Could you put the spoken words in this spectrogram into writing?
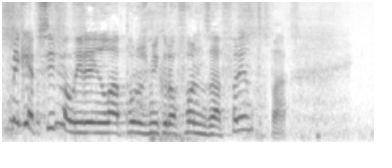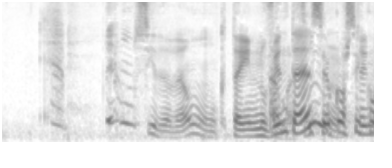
Como é que é possível irem lá pôr os microfones à frente? Pá? É, é um cidadão que tem 90 mas anos. eu consigo tem 90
